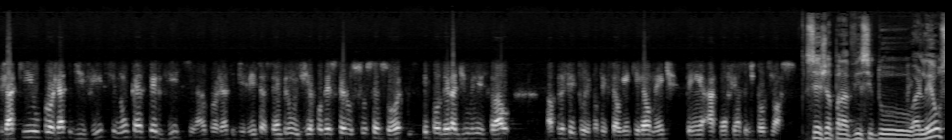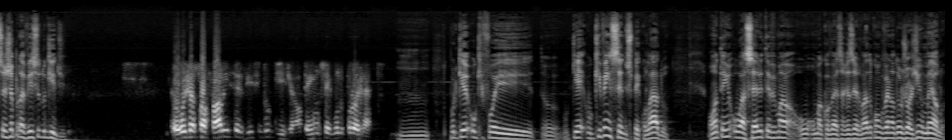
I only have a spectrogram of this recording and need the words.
já que o projeto de vice nunca é ser vice, né? O projeto de vice é sempre um dia poder ser o sucessor e poder administrar o a prefeitura. Então tem que ser alguém que realmente tenha a confiança de todos nós. Seja para vice do Arleu, seja para vice do Guide. Hoje eu só falo em serviço do Guide, eu não tenho um segundo projeto. Hum, porque o que foi. O que, o que vem sendo especulado. Ontem o Acélio teve uma, uma conversa reservada com o governador Jorginho Melo.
